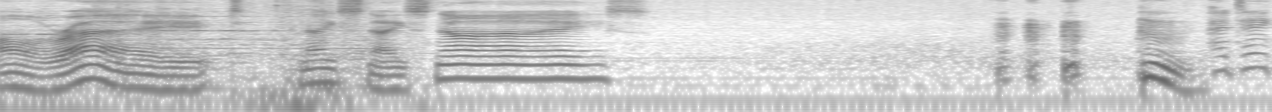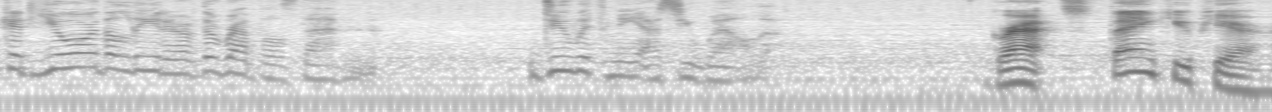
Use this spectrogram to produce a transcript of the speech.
Alright. Nice, nice, nice. I take it you're the leader of the rebels then. Do with me as you will. Grats. Thank you, Pierre.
